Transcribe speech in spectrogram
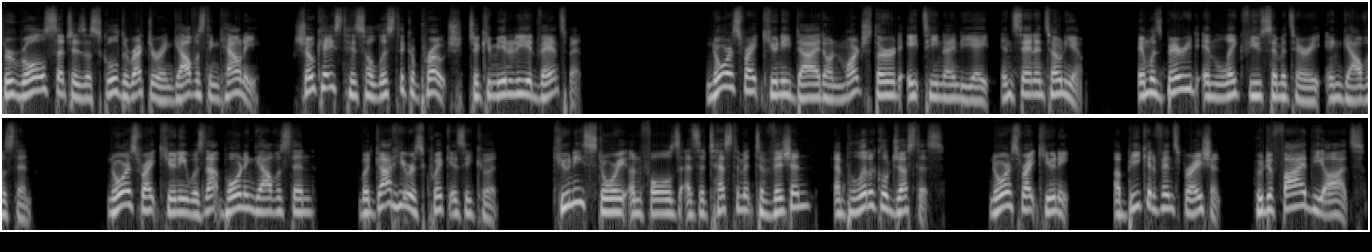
through roles such as a school director in Galveston County, showcased his holistic approach to community advancement. Norris Wright Cuney died on March 3, 1898, in San Antonio, and was buried in Lakeview Cemetery in Galveston. Norris Wright Cuney was not born in Galveston, but got here as quick as he could. Cuney's story unfolds as a testament to vision and political justice. Norris Wright Cuney, a beacon of inspiration who defied the odds.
